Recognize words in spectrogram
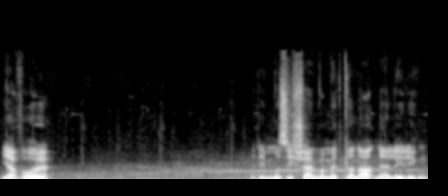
Jawohl. Ja, den muss ich scheinbar mit Granaten erledigen.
